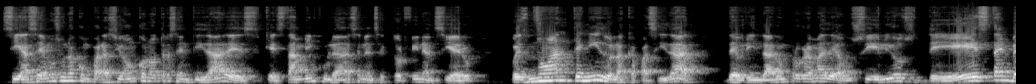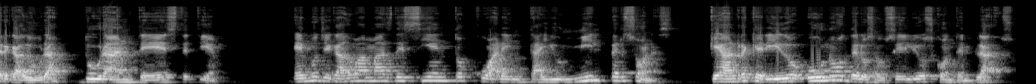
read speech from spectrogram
Si hacemos una comparación con otras entidades que están vinculadas en el sector financiero, pues no han tenido la capacidad de brindar un programa de auxilios de esta envergadura durante este tiempo. Hemos llegado a más de 141 mil personas que han requerido uno de los auxilios contemplados.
